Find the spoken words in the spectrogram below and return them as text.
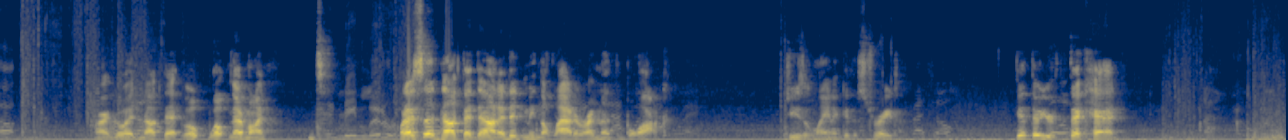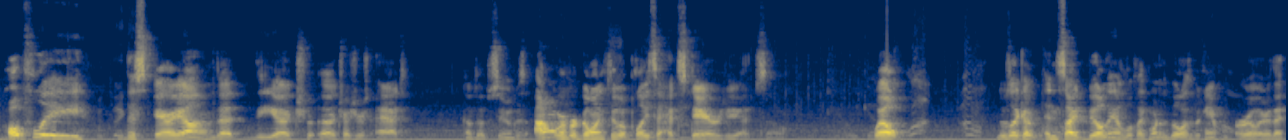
Alright, go ahead and knock that. Oh, well, never mind. When I said knock that down, I didn't mean the ladder. I meant the block. Jeez, Elena, get it straight. Get through your thick head. Hopefully, this area that the uh, tr uh, treasure's at comes up soon. Because I don't remember going through a place that had stairs yet, so... Well, there was like an inside building that looked like one of the buildings we came from earlier that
